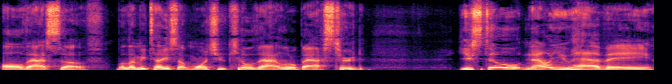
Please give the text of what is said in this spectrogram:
all that stuff. But let me tell you something once you kill that little bastard, you still, now you have a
